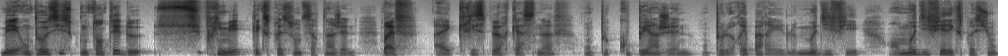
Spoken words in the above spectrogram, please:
Mais on peut aussi se contenter de supprimer l'expression de certains gènes. Bref, avec CRISPR-Cas9, on peut couper un gène, on peut le réparer, le modifier, en modifier l'expression.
